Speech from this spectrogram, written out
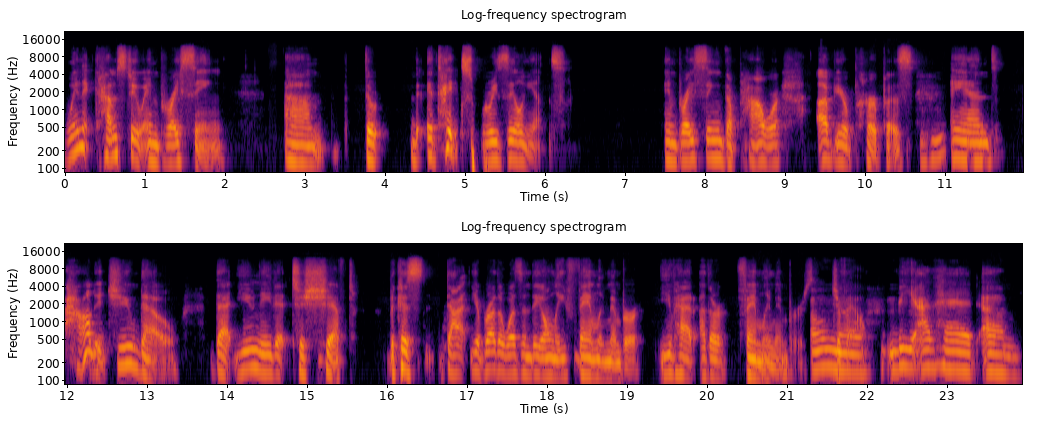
when it comes to embracing um, the it takes resilience embracing the power of your purpose. Mm-hmm. And how did you know that you needed to shift? Because that your brother wasn't the only family member. You've had other family members. Oh Javelle. no, B. I've had um,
